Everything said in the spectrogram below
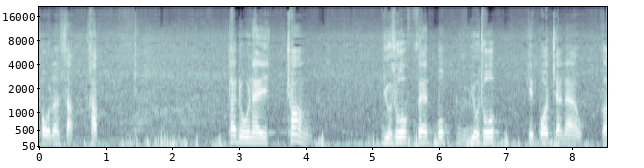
โทรศัพท์ครับ ถ้าดูในช่อง YouTube Facebook YouTube กิจโพสชาแนลก็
